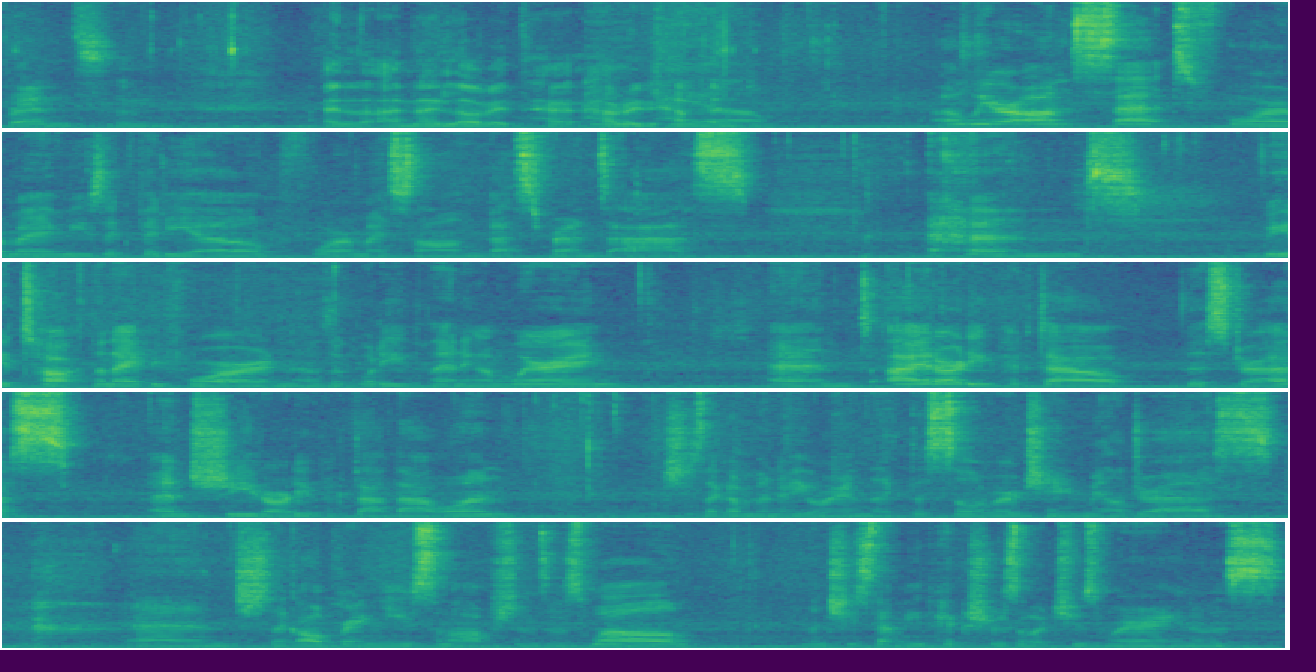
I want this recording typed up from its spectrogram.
friends and I, and I love it. How, how did it happen? you. Uh, we were on set for my music video for my song Best Friend's Ass. And we had talked the night before, and I was like, What are you planning on wearing? And I had already picked out this dress, and she'd already picked out that one. She's like, I'm gonna be wearing like the silver chainmail dress. And she's like, I'll bring you some options as well. And then she sent me pictures of what she was wearing, and it was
